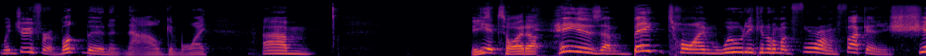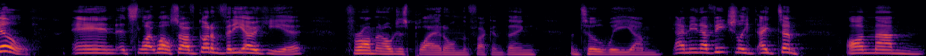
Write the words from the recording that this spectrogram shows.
We're due for a book burning. Nah, I'll give them away. He's Yeah. tied up. He is a big time World Economic Forum fucking shill. And it's like, well, so I've got a video here from, and I'll just play it on the fucking thing until we, um, I mean, eventually, hey, Tim, I'm, um,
